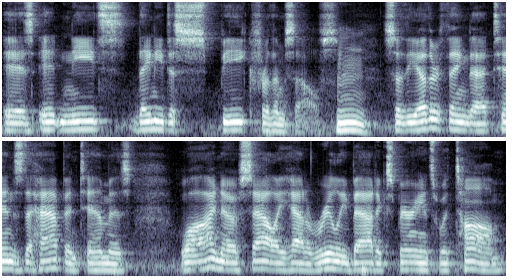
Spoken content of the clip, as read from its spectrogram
Is it needs they need to speak for themselves. So the other thing that tends to happen, Tim, is well, I know Sally had a really bad experience with Tom,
